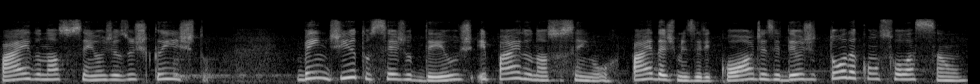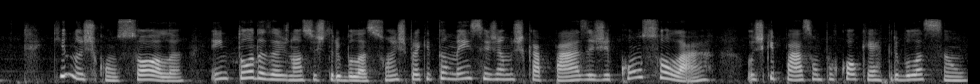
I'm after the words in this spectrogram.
Pai, e do nosso Senhor Jesus Cristo. Bendito seja o Deus e Pai do nosso Senhor, Pai das misericórdias e Deus de toda consolação, que nos consola em todas as nossas tribulações, para que também sejamos capazes de consolar os que passam por qualquer tribulação,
